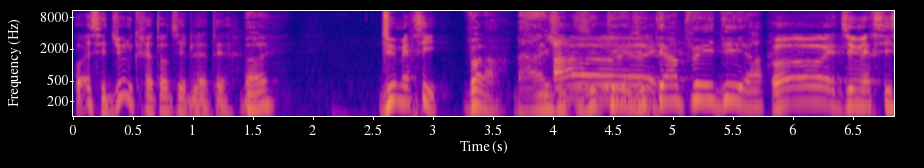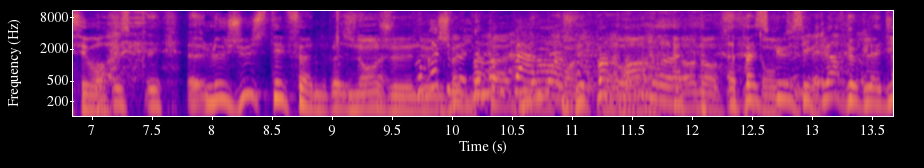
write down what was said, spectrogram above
Ouais, c'est Dieu le créateur du ciel et de la terre. Bah ouais. Dieu merci. Voilà. Bah, j'ai- Ah, j'étais, ouais, ouais. j'étais un peu aidé, hein. Oh, ouais, Dieu merci, c'est bon. Bon, est-ce que- euh, le juge Stéphane. parce Non, je Pourquoi ne tu me demandes pas, le Non, point. je vais pas Non, prendre. Non, non, euh, parce que c'est clair que Gladys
